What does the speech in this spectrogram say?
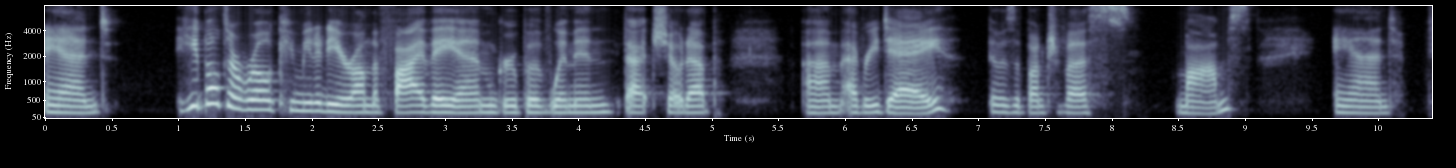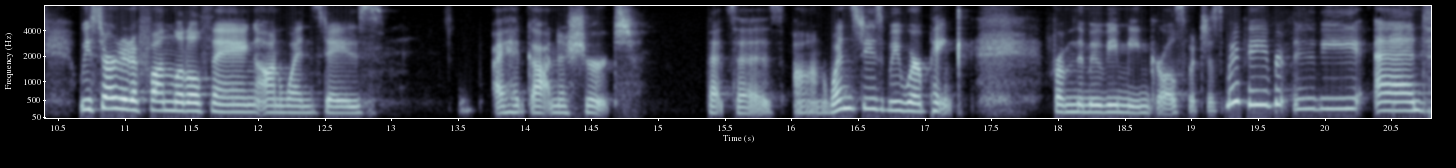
And he built a real community around the 5 a.m. group of women that showed up um, every day. There was a bunch of us moms. And we started a fun little thing on Wednesdays. I had gotten a shirt that says, On Wednesdays, we wear pink from the movie Mean Girls, which is my favorite movie. And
